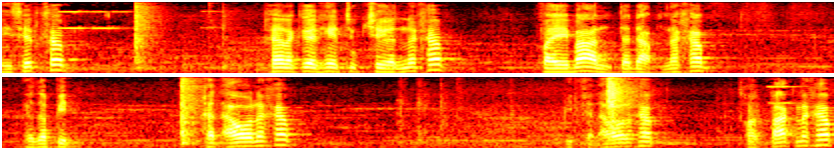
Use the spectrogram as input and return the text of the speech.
รีเซ็ตครับถ้าเกิดเหตุฉุกเฉินนะครับ ไฟบ้านจะดับนะครับเราจะปิดคัดเอานะครับ ปิดคัดเอานะครับ ถอดปลั๊กนะครับ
